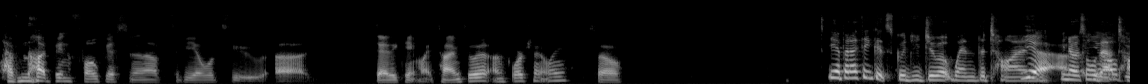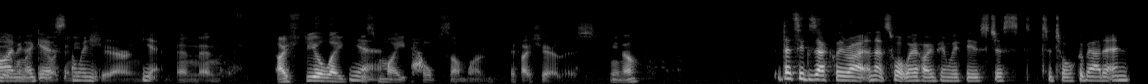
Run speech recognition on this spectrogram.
have not been focused enough to be able to uh, dedicate my time to it, unfortunately. So. Yeah, but I think it's good you do it when the time. Yeah, you know, it's all yeah, about timing, I guess. Like and when you share, and, yeah, and and I feel like yeah. this might help someone if I share this. You know. That's exactly right. And that's what we're hoping with is just to talk about it. And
